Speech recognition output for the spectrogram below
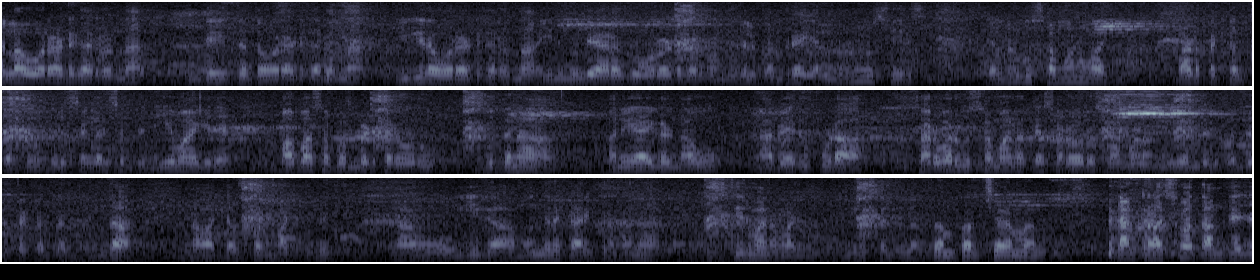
ಎಲ್ಲ ಹೋರಾಟಗಾರರನ್ನು, ಹಿಂದೆ ಇದ್ದಂಥ ಹೋರಾಟಗಾರರನ್ನು, ಈಗಿರೋ ಹೋರಾಟಗಾರರನ್ನ, ಇನ್ನು ಮುಂದೆ ಯಾರಾದರೂ ಹೋರಾಟಗಾರರು ನಮ್ಮ ಜೊತೆಲಿ ಬಂದರೆ ಎಲ್ಲರನ್ನೂ ಸೇರಿಸಿ, ಎಲ್ರಿಗೂ ಸಮಾನವಾಗಿ ಮಾಡತಕ್ಕಂಥದ್ದು ದಲಿತ ಸಂಘರ್ಷ ಸಮಿತಿ ನಿಯಮ ಆಗಿದೆ. ಬಾಬಾ ಸಾಹೇಬ್ ಅಂಬೇಡ್ಕರ್ ಅವರು ಬುದ್ಧನ ಅನುಯಾಯಿಗಳು ನಾವು. ನಾವೆಲ್ಲರೂ ಕೂಡ ಸರ್ವರಿಗೂ ಸಮಾನತೆ ಸರ್ವರು ಸಮಾನ ನಿಯಮದಲ್ಲಿ ಬಂದಿರತಕ್ಕಂಥದ್ರಿಂದ ನಾವು ಆ ಕೆಲಸ ಮಾಡ್ತೀವಿ. ನಾವು ಈಗ ಮುಂದಿನ ಕಾರ್ಯಕ್ರಮನ ತೀರ್ಮಾನ ಮಾಡ್ತೀವಿ. ನ್ಯೂಸಲ್ಲೆಲ್ಲ ತಮ್ಮ ಪರಿಚಯ ಮಾಡ್ತೀವಿ ಡಾಕ್ಟರ್ ಅಶ್ವಥ್ ಅಂತೇಜ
